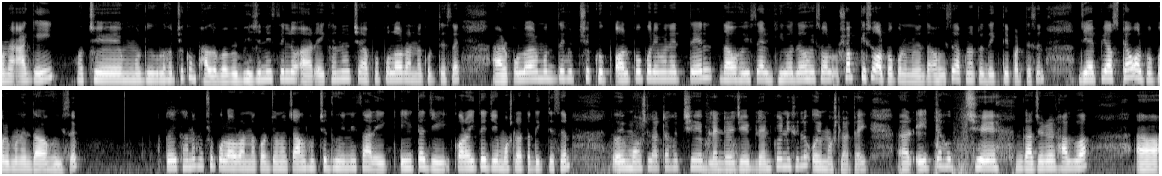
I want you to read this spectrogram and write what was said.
মানে আগেই হচ্ছে মুরগিগুলো হচ্ছে খুব ভালোভাবে ভেজে নিয়েছিল। আর এখানে হচ্ছে আপু পোলাও রান্না করতেছে। আর পোলাওয়ের মধ্যে হচ্ছে খুব অল্প পরিমাণে তেল দেওয়া হয়েছে আর ঘিও দেওয়া হয়েছে। সব কিছু অল্প পরিমাণে দেওয়া হয়েছে। আপনারা তো দেখতেই পারতেছেন যে পেঁয়াজটাও অল্প পরিমাণে দেওয়া হয়েছে। তো এখানে হচ্ছে পোলাও রান্না করার জন্য চাল হচ্ছে ধুয়ে নিছে। আর এই এইটা যে কড়াইতে যে মশলাটা দেখতেছেন, তো ওই মশলাটা হচ্ছে ব্লেন্ডারে যে ব্লেন্ড করে নিয়েছিল ওই মশলাটাই। আর এইটা হচ্ছে গাজরের হালুয়া।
